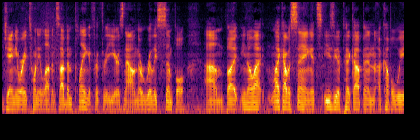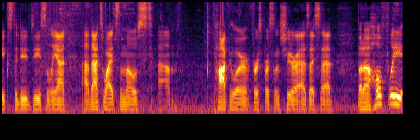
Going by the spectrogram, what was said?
January 2011, so I've been playing it for three years now, and they're really simple. Um, but you know what? Like I was saying, it's easy to pick up in a couple weeks to do decently at. Uh, that's why it's the most um, popular first-person shooter, as I said. But uh, hopefully,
